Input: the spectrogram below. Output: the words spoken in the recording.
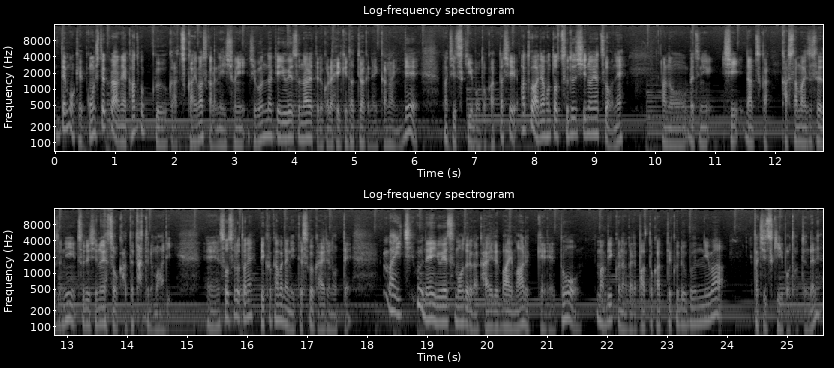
でも結婚してからね家族が使いますからね一緒に。自分だけ US 慣れてるから平気だってわけにはいかないんで、まあ、チスキーボード買ったしあとはねほんと吊るしのやつをねあの別にしなんつかカスタマイズせずに吊るしのやつを買ってたっていうのもあり、えー、そうするとねビッグカメラに行ってすぐ買えるのってまあ一部ね US モデルが買える場合もあるけれど、まあ、ビッグなんかでパッと買ってくる分にはやっぱ実キーボードっていうんでね。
